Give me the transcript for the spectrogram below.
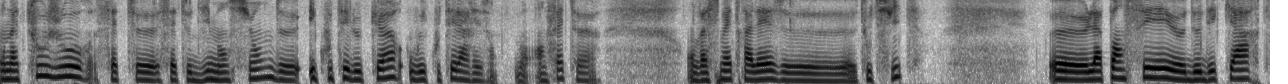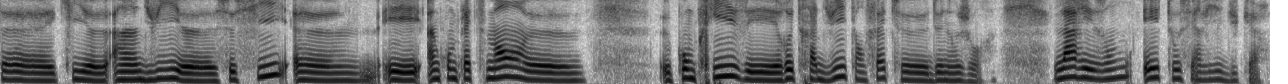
on a toujours cette, dimension de écouter le cœur ou écouter la raison. En fait, euh, on va se mettre à l'aise euh, tout de suite. La pensée de Descartes qui a induit ceci est incomplètement comprise et retraduite en fait de nos jours. La raison est au service du cœur.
